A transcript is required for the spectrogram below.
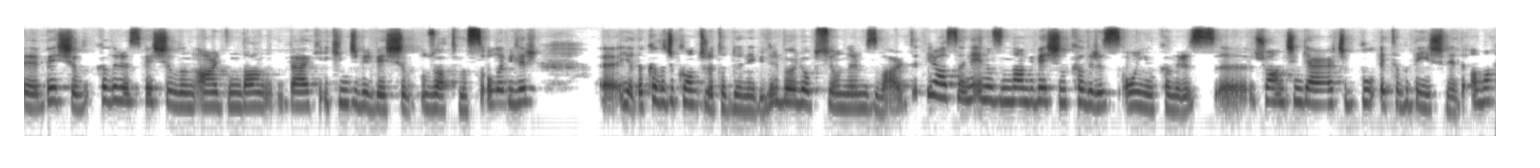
5 yıl kalırız. 5 yılın ardından belki ikinci bir 5 yıl uzatması olabilir. E, ya da kalıcı kontrata dönebilir. Böyle opsiyonlarımız vardı. Biraz hani en azından bir 5 yıl kalırız, 10 yıl kalırız. E, şu an için gerçi bu etabı değişmedi ama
